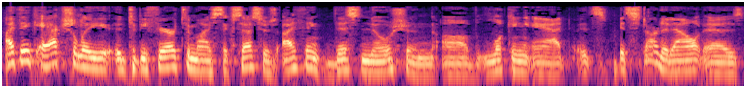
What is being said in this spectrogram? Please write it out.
I think actually, to be fair to my successors, I think this notion of looking at it's it started out as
